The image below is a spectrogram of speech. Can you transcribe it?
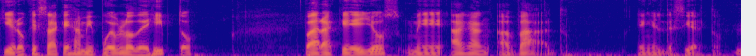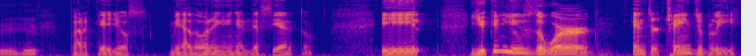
quiero que saques a mi pueblo de Egipto para que ellos me hagan abad en el desierto, Ujú. para que ellos me adoren en el desierto. Y you can use the word interchangeably.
